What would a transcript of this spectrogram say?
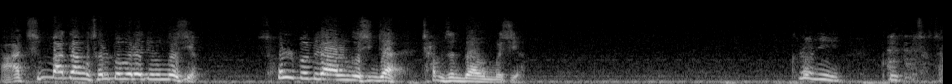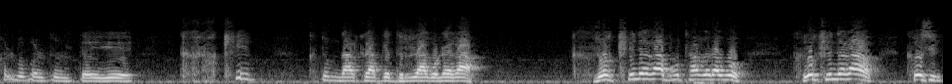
아침마당 설법을 해주는 것이요. 설법이라는 것이 이제 참선 배운 것이요. 그러니 그 설법을 들을 때에 그렇게 좀 날카롭게 들으라고 내가 그렇게 내가 부탁을 하고, 그렇게 내가 그것을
